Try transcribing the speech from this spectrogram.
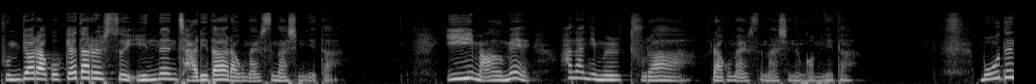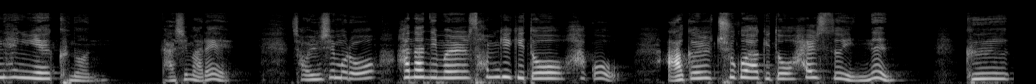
분별하고 깨달을 수 있는 자리다라고 말씀하십니다. 이 마음에 하나님을 두라라고 말씀하시는 겁니다. 모든 행위의 근원, 다시 말해, 전심으로 하나님을 섬기기도 하고 악을 추구하기도 할 수 있는 그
